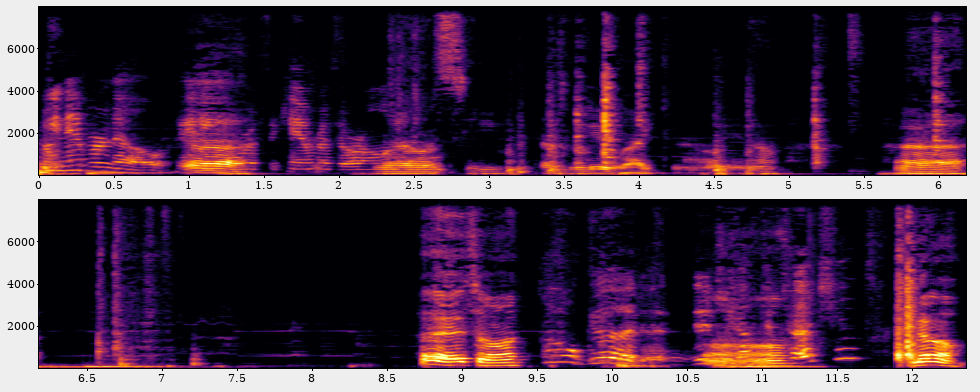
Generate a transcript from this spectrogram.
You never know Uh, if the cameras are on. Well, let's see, because we do like to know, you know. Uh. Hey, it's on. Oh, good. Did you have to touch it? No.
